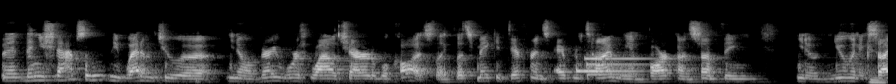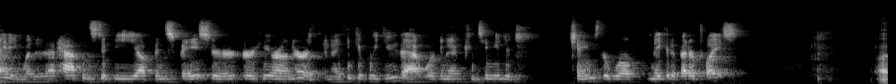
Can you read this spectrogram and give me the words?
then, then you should absolutely wed them to a, you know, a very worthwhile charitable cause. Like, let's make a difference every time we embark on something you know, new and exciting, whether that happens to be up in space or, or here on Earth. And I think if we do that, we're going to continue to change the world, make it a better place. I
